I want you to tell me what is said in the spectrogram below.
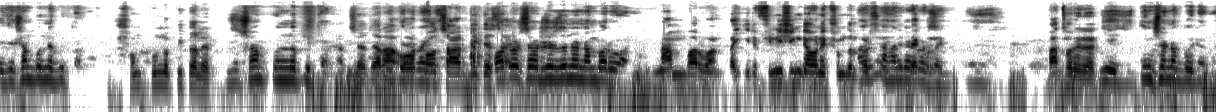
এই যে সম্পূর্ণ পিতল। সম্পূর্ণ পিতলের? যে সম্পূর্ণ পিতল। আচ্ছা যারা অটো। চার্জ দিতে চায়। অটো চার্জের জন্য নাম্বার ওয়ান নাম্বার ওয়ান ভাই এটা ফিনিশিংটা অনেক সুন্দর করছে। পাথরের আর জি জি তিনশো নব্বই টাকা।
